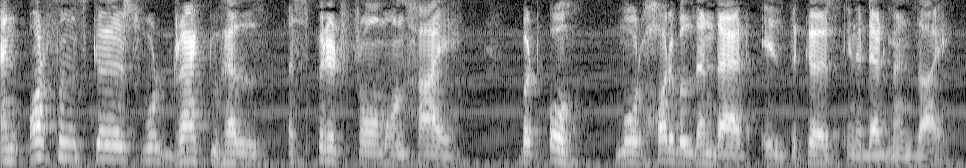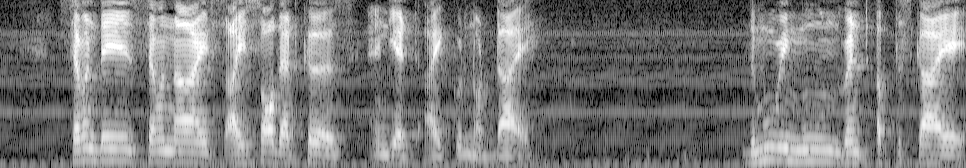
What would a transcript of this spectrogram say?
An orphan's curse would drag to hell a spirit from on high, but oh, more horrible than that is the curse in a dead man's eye. Seven days, seven nights I saw that curse, and yet I could not die. The moving moon went up the sky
